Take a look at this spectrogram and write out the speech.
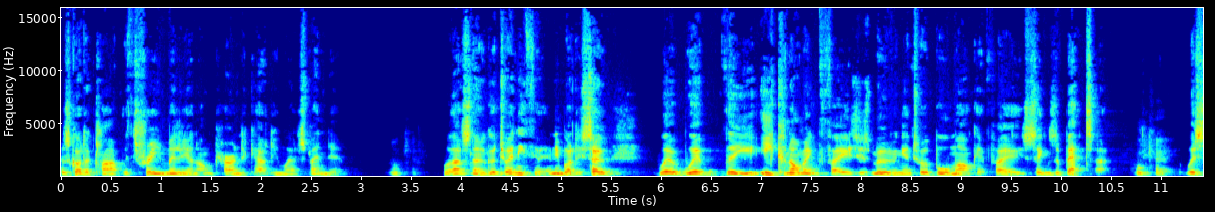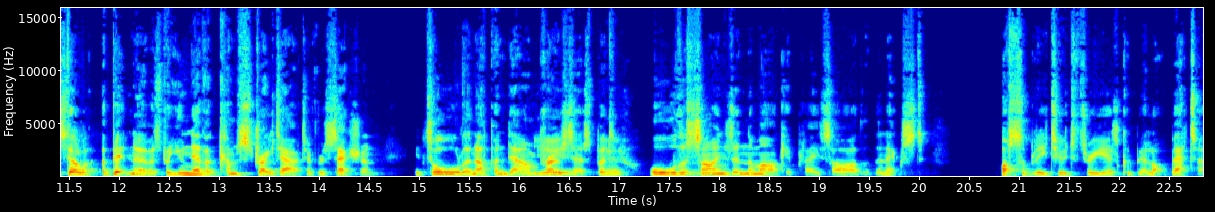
has got a client with three million on current account. He won't spend it. Okay. Well, that's no good to anything, anybody. So, we're, we're, the economic phase is moving into a bull market phase. Things are better. Okay. We're still a bit nervous, but you never come straight out of recession. It's all an up and down Yeah, process. But yeah. all the signs in the marketplace are that the next possibly two to three years could be a lot better.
